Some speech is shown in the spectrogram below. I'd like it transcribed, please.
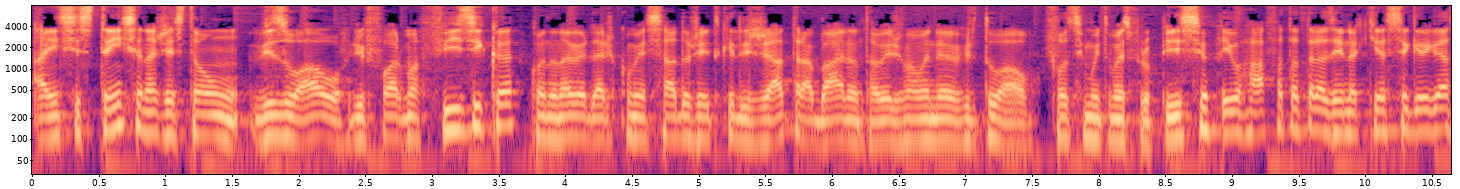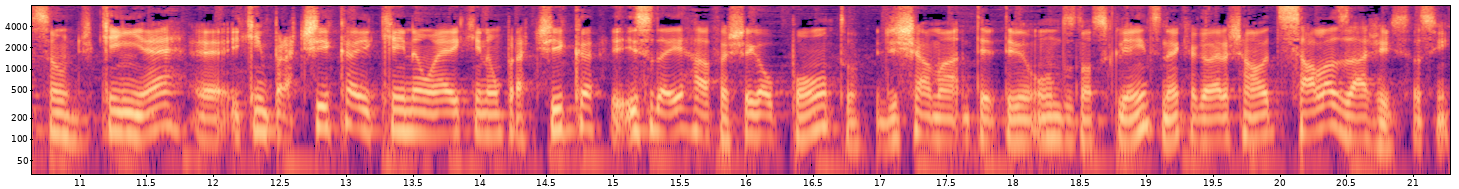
a, insistência na gestão visual de forma física, quando na verdade começar do jeito que eles já trabalham, talvez de uma maneira virtual, fosse muito mais propício. E o Rafa tá trazendo aqui a segregação de quem é, é e quem pratica e quem não é e quem não pratica. E isso daí, Rafa, chega ao ponto de chamar. Teve um dos nossos clientes, né, que a galera chamava de salas ágeis, assim.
